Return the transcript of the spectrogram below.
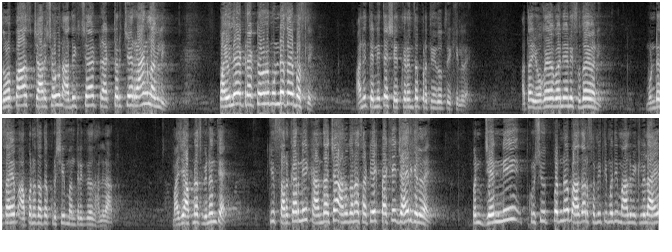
जवळपास चारशेहून अधिकच्या ट्रॅक्टरचे रांग लागली. पहिल्या ट्रॅक्टरवर मुंडे साहेब बसले. आणि त्यांनी त्या शेतकऱ्यांचं प्रतिनिधित्व केलेलं आहे. आता योगायोगाने आणि सुदैवाने मुंडे साहेब आपणच आता कृषी मंत्री झालेला आहात. माझी आपणास विनंती आहे की सरकारने कांद्याच्या अनुदानासाठी एक पॅकेज जाहीर केलेलं आहे. पण ज्यांनी कृषी उत्पन्न बाजार समितीमध्ये माल विकलेला आहे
